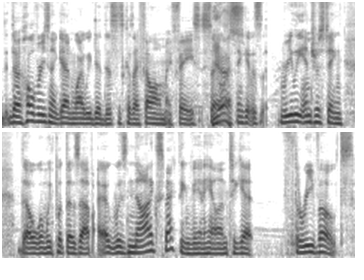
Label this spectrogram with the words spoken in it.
the whole reason again why we did this is because I fell on my face. So I think it was really interesting, though, when we put those up. I was not expecting Van Halen to get three votes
